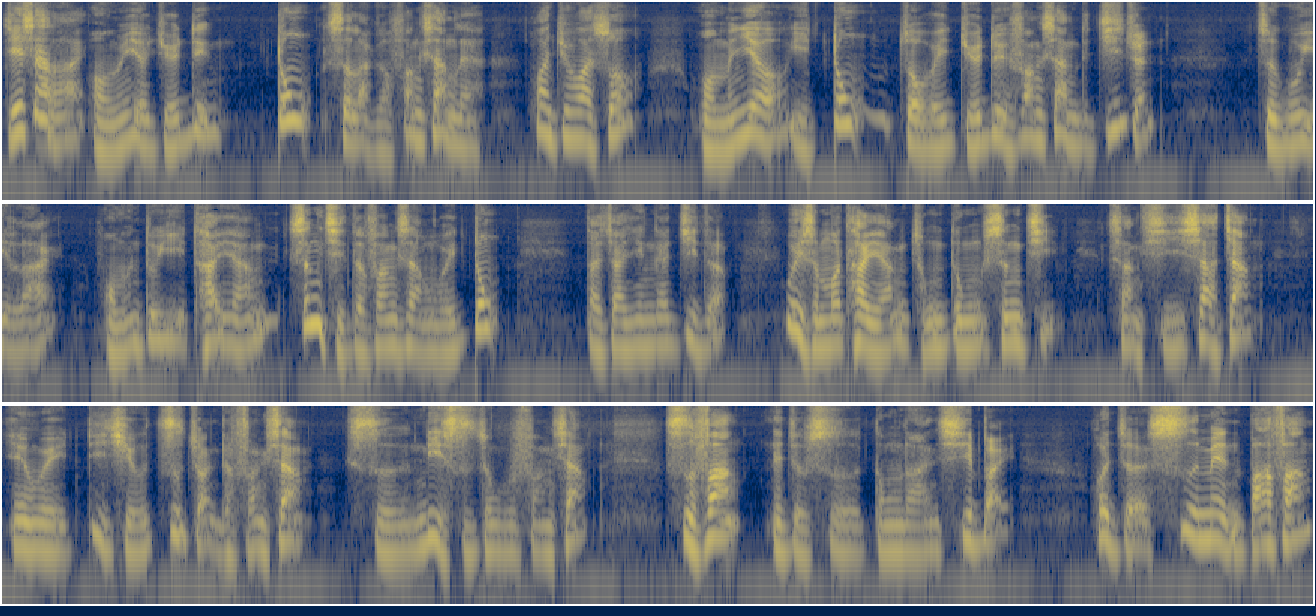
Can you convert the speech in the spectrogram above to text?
接下来我们要决定东是哪个方向呢？换句话说，我们要以东作为绝对方向的基准。自古以来，我们都以太阳升起的方向为东。大家应该记得，为什么太阳从东升起，向西下降？因为地球自转的方向是逆时钟的方向。四方，那就是东南西北，或者四面八方，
